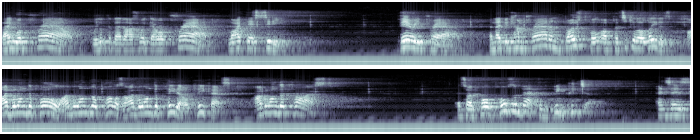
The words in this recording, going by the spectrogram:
They were proud. We looked at that last week. They were proud, like their city. Very proud. And they become proud and boastful of particular leaders. I belong to Paul. I belong to Apollos. I belong to Peter or Cephas. I belong to Christ. And so Paul pulls them back to the big picture and says,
